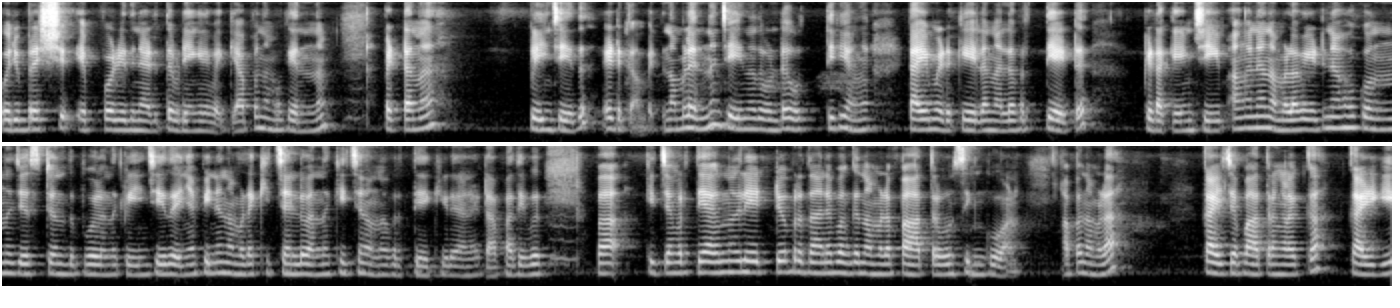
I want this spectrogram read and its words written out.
ഒരു ബ്രഷ് എപ്പോഴും ഇതിനടുത്ത് എവിടെയെങ്കിലും വയ്ക്കുക അപ്പോൾ നമുക്ക് എന്നും പെട്ടെന്ന് ക്ലീൻ ചെയ്ത് എടുക്കാൻ പറ്റും. നമ്മൾ എന്നും ചെയ്യുന്നത് കൊണ്ട് ഒത്തിരി അങ്ങ് ടൈം എടുക്കുകയില്ല. നല്ല വൃത്തിയായിട്ട് കിടക്കുകയും ചെയ്യും. അങ്ങനെ നമ്മളെ വീടിനകമൊക്കെ ഒന്ന് ജസ്റ്റ് ഒന്ന് ഇതുപോലെ ഒന്ന് ക്ലീൻ ചെയ്ത് കഴിഞ്ഞാൽ പിന്നെ നമ്മുടെ കിച്ചണിൽ വന്ന് കിച്ചൺ ഒന്ന് വൃത്തിയാക്കി ഇടുകയാണ് കേട്ടോ. പതിവ്. അപ്പോൾ കിച്ചൺ വൃത്തിയാകുന്നതിൽ ഏറ്റവും പ്രധാന പങ്ക് നമ്മുടെ പാത്രവും സിങ്കുമാണ് അപ്പോൾ നമ്മൾ കഴിച്ച പാത്രങ്ങളൊക്കെ കഴുകി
